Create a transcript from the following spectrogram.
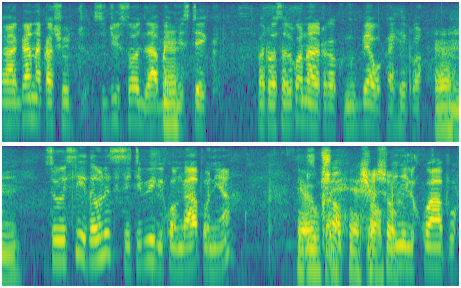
uh, gana kashut sijui soja by Mm. mistake but wasalikuwa nataka kumwibia wakahitwa Mm. Mm. so you see the only cctv ilikuanga hapo ni ya ilikuwa hapo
